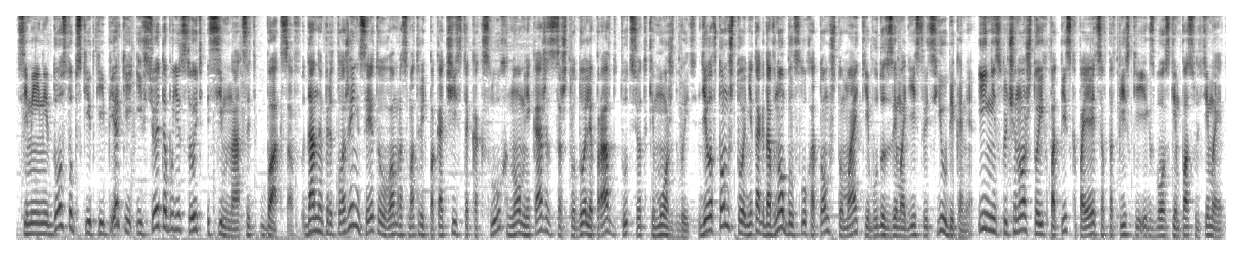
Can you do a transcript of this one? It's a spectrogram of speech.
семейный доступ, скидки и перки, и все это будет стоить 17 баксов. Данное предположение советую вам рассматривать пока чисто как слух, но мне кажется, что доля правда тут все-таки может быть. Дело в том, что не так давно был слух о том, что майки будут взаимодействовать с юбиками. И не исключено, что их подписка появится в подписке Xbox Game Pass Ultimate.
